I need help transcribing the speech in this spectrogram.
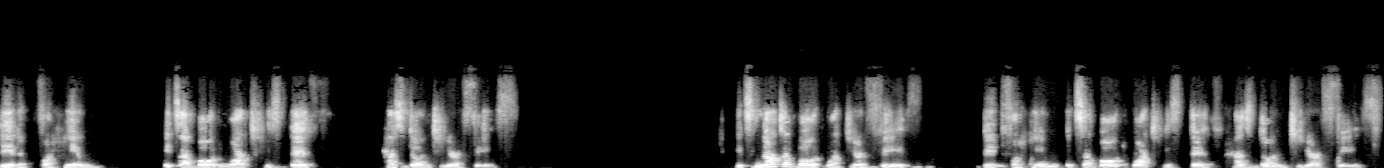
did for him. It's about what his death has done to your faith. It's not about what your faith did for him. It's about what his death has done to your faith.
